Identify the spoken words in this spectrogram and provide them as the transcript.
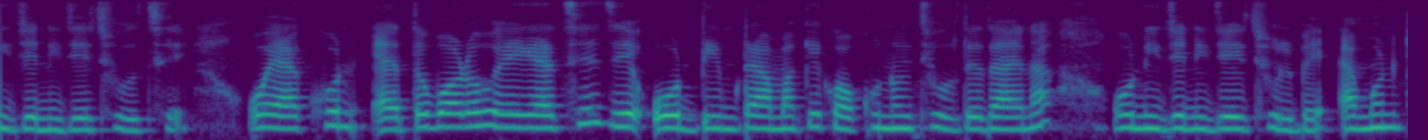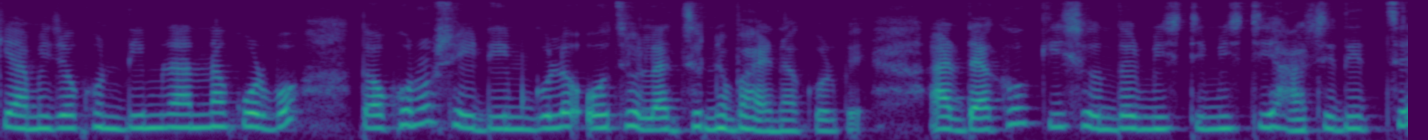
নিজে নিজে ছুলছে। ও এখন এত বড় হয়ে গেছে যে ওর ডিমটা আমাকে কখনোই ছুলতে দেয় না, ও নিজে নিজেই ছুলবে। এমনকি আমি যখন ডিম রান্না করব, তখনও সেই ডিমগুলো ও ছোলার জন্য বায়না করবে। আর দেখো কি সুন্দর মিষ্টি মিষ্টি হাসি দিচ্ছে।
